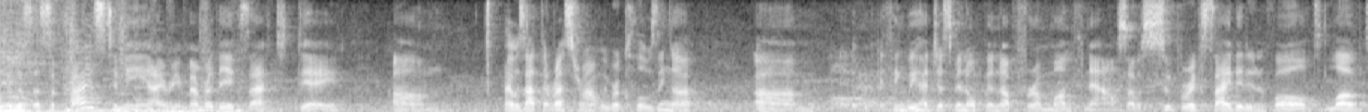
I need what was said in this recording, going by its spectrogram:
It was a surprise to me. I remember the exact day. Um, I was at the restaurant. We were closing up. Um, I think we had just been open up for a month now. So I was super excited, involved, loved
